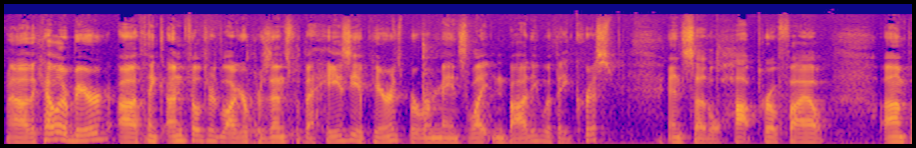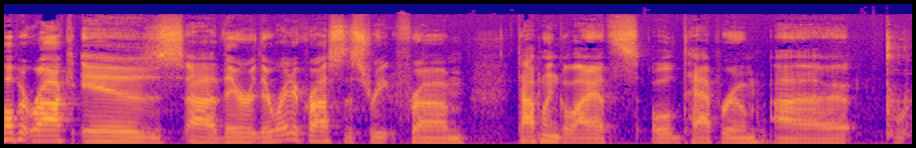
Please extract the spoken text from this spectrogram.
Uh, the Keller beer, uh, think unfiltered lager, presents with a hazy appearance but remains light in body with a crisp and subtle hop profile. Um, Pulpit Rock is uh, they're they're right across the street from Toppling Goliath's old tap room, uh, r-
